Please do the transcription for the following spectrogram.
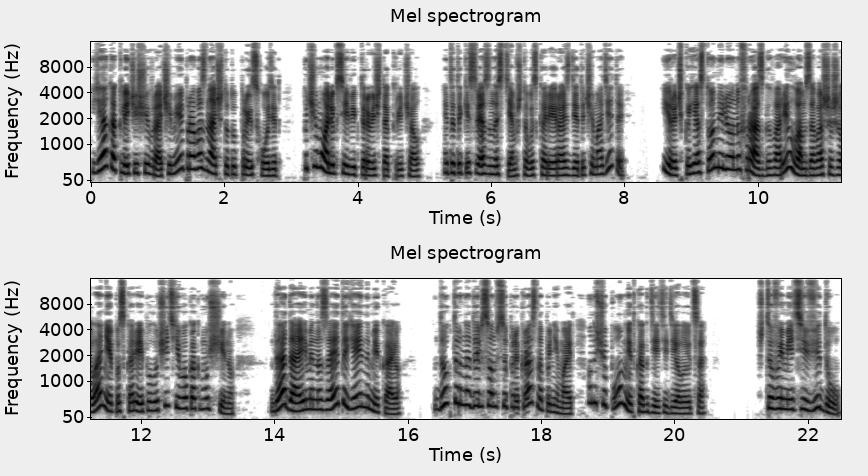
Я, как лечащий врач, имею право знать, что тут происходит. Почему Алексей Викторович так кричал? Это таки связано с тем, что вы скорее раздеты, чем одеты? Ирочка, я сто миллионов раз говорил вам за ваше желание поскорее получить его как мужчину. Да-да, именно за это я и намекаю. Доктор Недельсон все прекрасно понимает, он еще помнит, как дети делаются. Что вы имеете в виду?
